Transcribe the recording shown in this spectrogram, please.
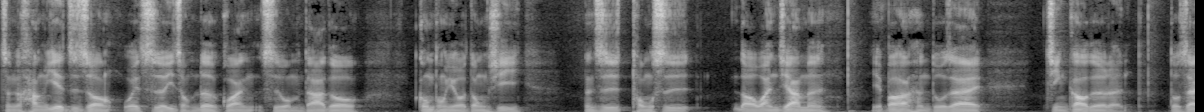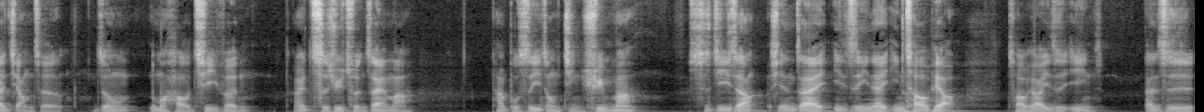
整个行业之中维持了一种乐观，是我们大家都共同有的东西。但是同时，老玩家们也包含很多在警告的人，都是在讲着这种那么好气氛还持续存在吗？它不是一种警讯吗？实际上，现在一直应在印钞票，钞票一直印，但是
